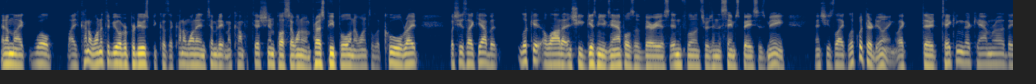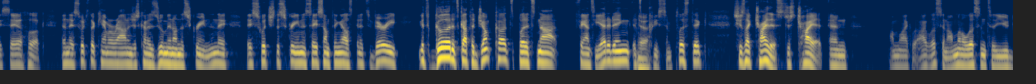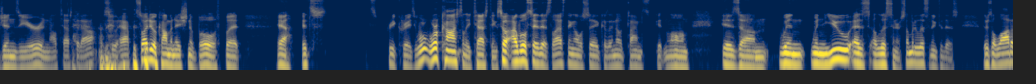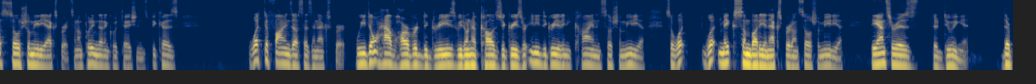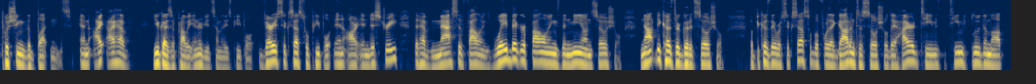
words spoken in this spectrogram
And I'm like, well, I kind of want it to be overproduced because I kind of want to intimidate my competition. Plus, I want to impress people and I want it to look cool, right? But she's like, yeah, but look at a lot of, and she gives me examples of various influencers in the same space as me. And she's like, look what they're doing. Like they're taking their camera, they say a hook, then they switch their camera around and just kind of zoom in on the screen. Then they they switch the screen and say something else. And it's very, it's good. It's got the jump cuts, but it's not fancy editing. It's yeah. pretty simplistic. She's like, try this, just try it. And I'm like, I listen, I'm gonna listen to you Gen Zer and I'll test it out and see what happens. so I do a combination of both, but yeah, it's it's pretty crazy. We're we're constantly testing. So I will say this, last thing I will say, because I know time's getting long, is um when when you as a listener, somebody listening to this, there's a lot of social media experts, and I'm putting that in quotations because what defines us as an expert? We don't have Harvard degrees, we don't have college degrees or any degree of any kind in social media. So what what makes somebody an expert on social media? The answer is they're doing it. They're pushing the buttons. And I, I have, you guys have probably interviewed some of these people, very successful people in our industry that have massive followings, way bigger followings than me on social. Not because they're good at social, but because they were successful before they got into social. They hired teams, the teams blew them up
